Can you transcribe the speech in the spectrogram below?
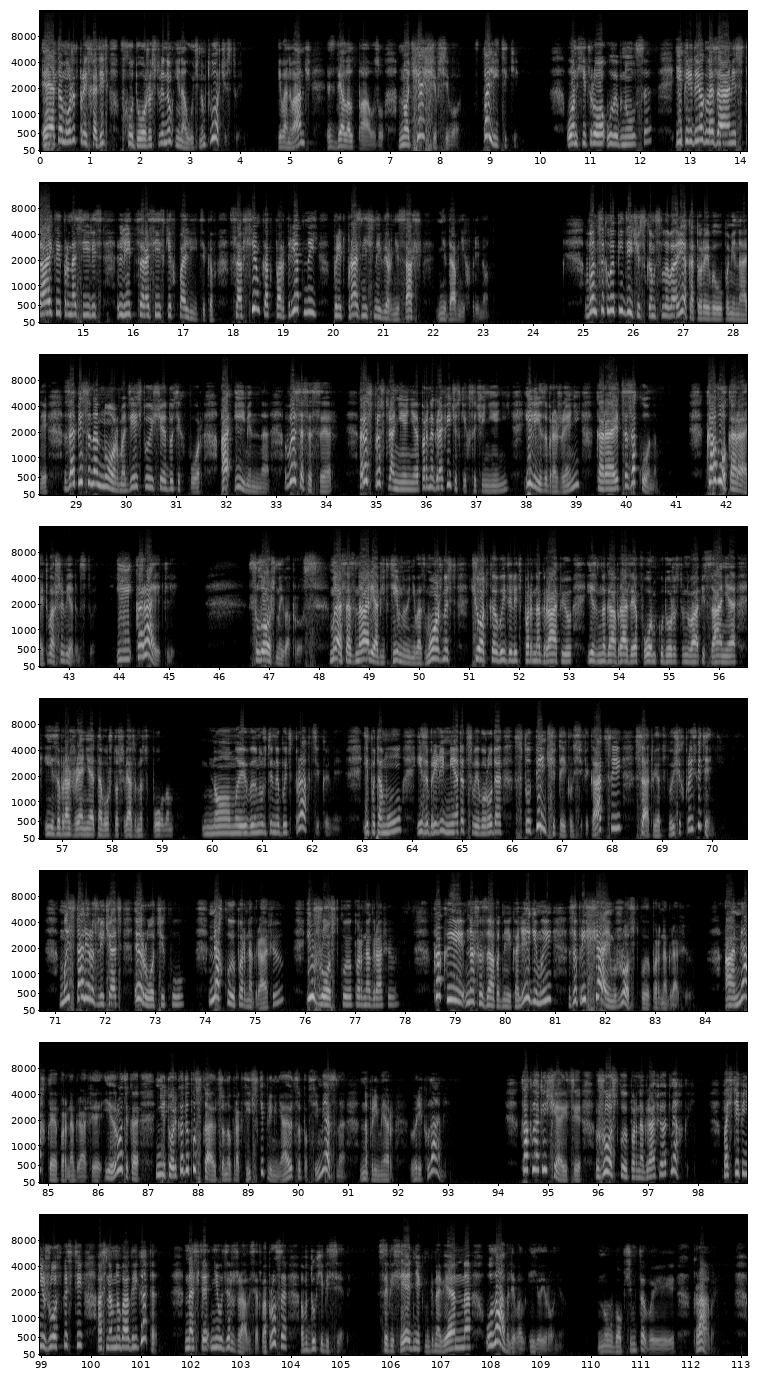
Это может происходить в художественном и научном творчестве. Иван Иванович сделал паузу, но чаще всего в политике. Он хитро улыбнулся, и перед ее глазами стайкой проносились лица российских политиков, совсем как портретный предпраздничный вернисаж недавних времен. В энциклопедическом словаре, который вы упоминали, записана норма, действующая до сих пор, а именно в СССР распространение порнографических сочинений или изображений карается законом. Кого карает ваше ведомство? И карает ли? Сложный вопрос. Мы осознали объективную невозможность четко выделить порнографию из многообразия форм художественного описания и изображения того, что связано с полом. Но мы вынуждены быть практиками, и потому изобрели метод своего рода ступенчатой классификации соответствующих произведений. Мы стали различать эротику, мягкую порнографию и жесткую порнографию. Как и наши западные коллеги, мы запрещаем жесткую порнографию. А мягкая порнография и эротика не только допускаются, но практически применяются повсеместно, например, в рекламе. Как вы отличаете жесткую порнографию от мягкой? По степени жесткости основного агрегата Настя не удержалась от вопроса в духе беседы. Собеседник мгновенно улавливал ее иронию. «Ну, в общем-то, вы правы.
